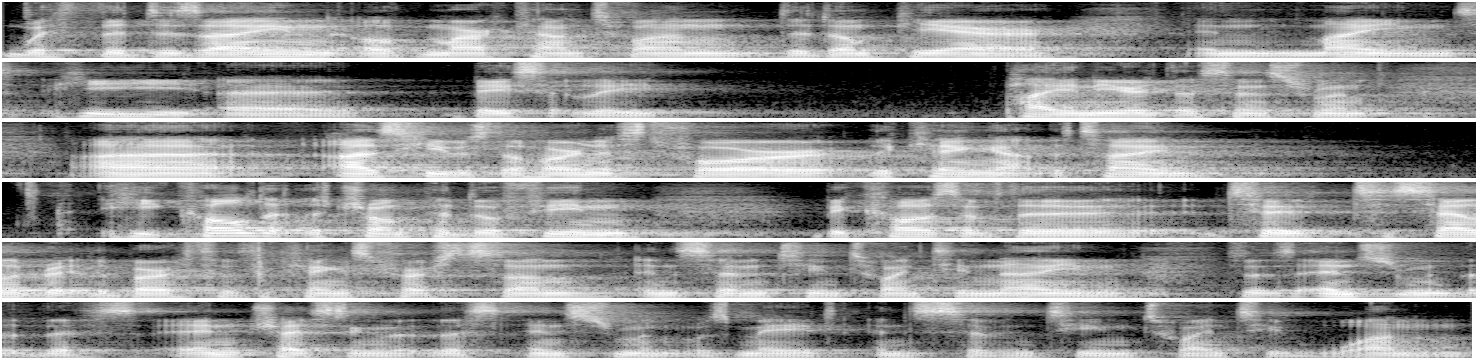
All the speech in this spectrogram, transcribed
with the design of Marc-Antoine de Dampierre in mind. He uh, basically pioneered this instrument uh, as he was the hornist for the king at the time. He called it the trompe dauphine because of the to, to celebrate the birth of the king's first son in 1729. So it's instrument that this interesting that this instrument was made in 1721.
